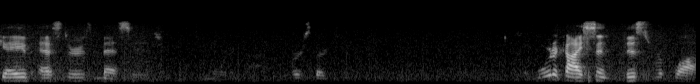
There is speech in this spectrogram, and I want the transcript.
gave Esther's message to Mordecai. Verse 13. So Mordecai sent this reply.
